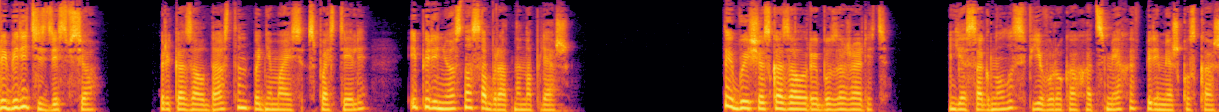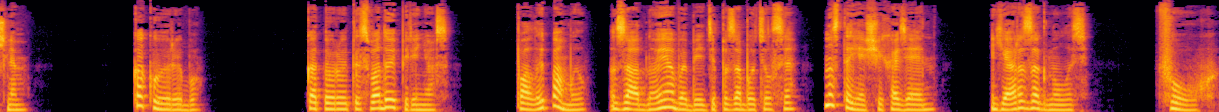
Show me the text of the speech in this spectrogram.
«Приберите здесь все», — приказал Дастон, поднимаясь с постели, и перенес нас обратно на пляж. «Ты бы еще сказал рыбу зажарить». Я согнулась в его руках от смеха вперемешку с кашлем. «Какую рыбу?» «Которую ты с водой перенес. Полы помыл, заодно и об обеде позаботился. Настоящий хозяин». Я разогнулась. Фух,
